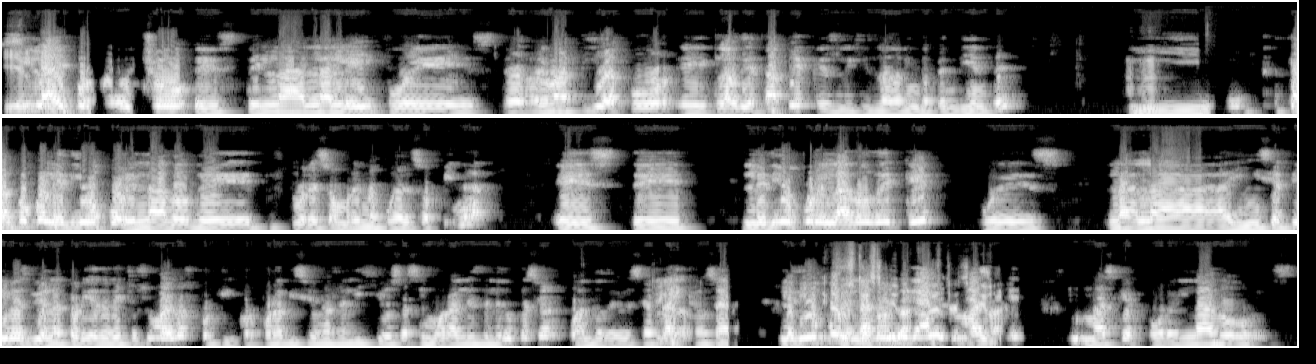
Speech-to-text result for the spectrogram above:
sí la hay, porque de hecho este, la, la ley fue este, rebatida por eh, Claudia Tapia, que es legisladora independiente, y tampoco le dio por el lado de pues, tú eres hombre, no puedes opinar. Este, le dio por el lado de que, pues, la, la, iniciativa es violatoria de derechos humanos porque incorpora visiones religiosas y morales de la educación cuando debe ser laica. O sea, le dio por el lado legal más que, por el lado... Este,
